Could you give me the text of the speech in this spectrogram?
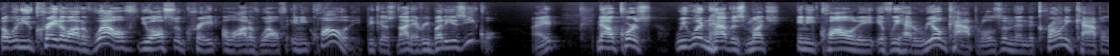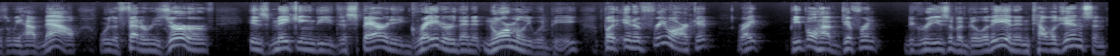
But when you create a lot of wealth, you also create a lot of wealth inequality because not everybody is equal, right? Now, of course, we wouldn't have as much inequality if we had real capitalism than the crony capitalism we have now, where the Federal Reserve is making the disparity greater than it normally would be. But in a free market, right, people have different degrees of ability and intelligence, and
